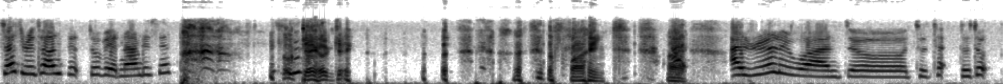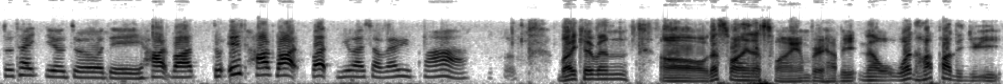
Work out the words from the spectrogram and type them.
just return to, Vietnam đi xích okay, okay. Fine. Alright. I really want to to to to to take you to the hot pot to eat hot pot, but you are so very far. Bye, Kevin. Oh, that's fine. That's fine. I'm very happy. Now, what hot pot did you eat?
